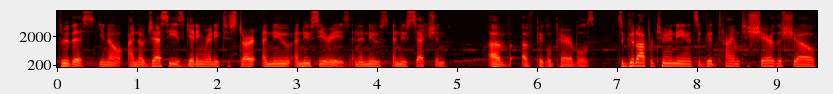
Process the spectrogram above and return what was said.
through this. You know, I know Jesse is getting ready to start a new a new series and a new a new section of of pickled parables. It's a good opportunity and it's a good time to share the show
